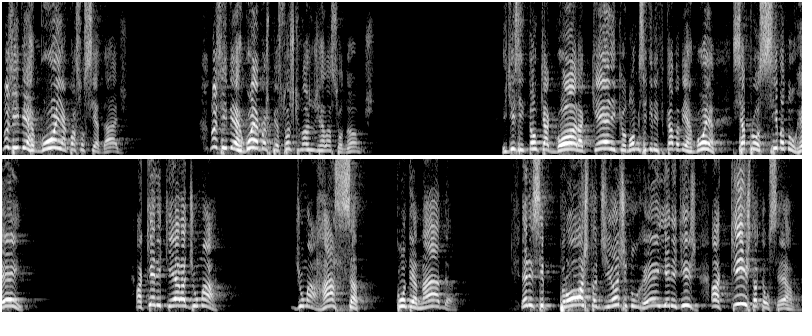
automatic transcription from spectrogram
Nos envergonha com a sociedade. Nos envergonha com as pessoas que nós nos relacionamos. E diz então que agora aquele que o nome significava vergonha se aproxima do rei. Aquele que era de uma de uma raça condenada. Ele se prostra diante do rei e ele diz: Aqui está teu servo.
